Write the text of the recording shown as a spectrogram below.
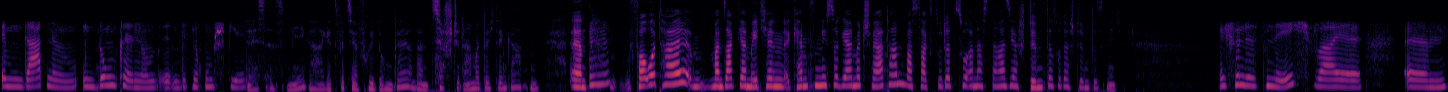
im, Garten im, im Dunkeln und ein bisschen rumspielen. Das ist mega. Jetzt wird es ja früh dunkel und dann zischt du damit durch den Garten. Ähm, Mhm. Vorurteil, man sagt ja, Mädchen kämpfen nicht so gern mit Schwertern. Was sagst du dazu, Anastasia? Stimmt das oder stimmt es nicht? Ich finde es nicht, weil ähm,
